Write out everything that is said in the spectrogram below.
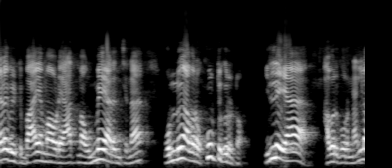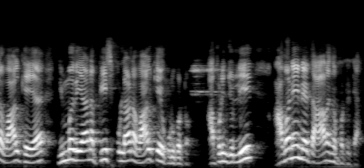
ஏழை வீட்டு பாயம்மாவுடைய ஆத்மா உண்மையாக இருந்துச்சுன்னா ஒன்று அவரை கூப்பிட்டுக்கிறட்டும் இல்லையா? அவருக்கு ஒரு நல்ல வாழ்க்கையை நிம்மதியான பீஸ்ஃபுல்லான வாழ்க்கையை கொடுக்கட்டும். அப்படின்னு சொல்லி அவனே நேற்று ஆதங்கப்பட்டுட்டான்.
